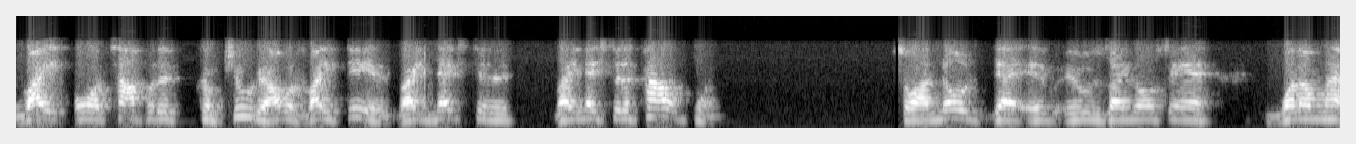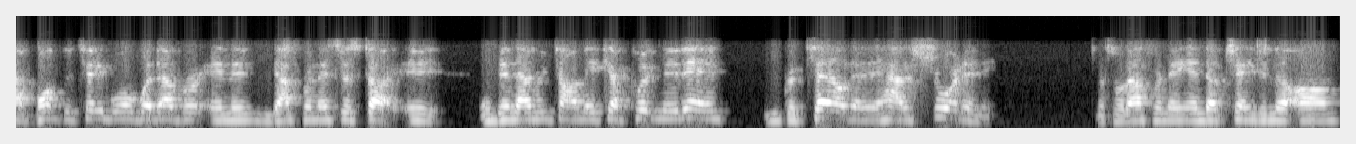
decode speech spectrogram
right on top of the computer. I was right there, right next to the, right next to the PowerPoint. So I know that it, it was like, you know what I'm saying, one of them had bumped the table or whatever, and then that's when it just started. It, and then every time they kept putting it in, you could tell that it had a short in it. And so that's when they end up changing the um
